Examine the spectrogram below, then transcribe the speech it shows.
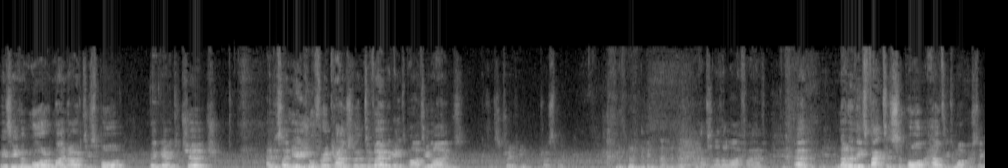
is even more of a minority sport than going to church, and it's unusual for a councillor to vote against party lines. It's tricky, trust me. That's another life I have. Um, none of these factors support a healthy democracy.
